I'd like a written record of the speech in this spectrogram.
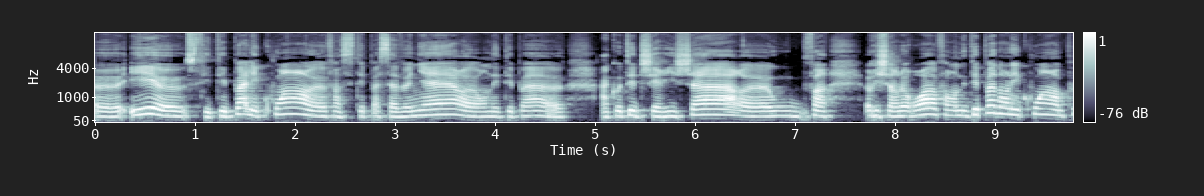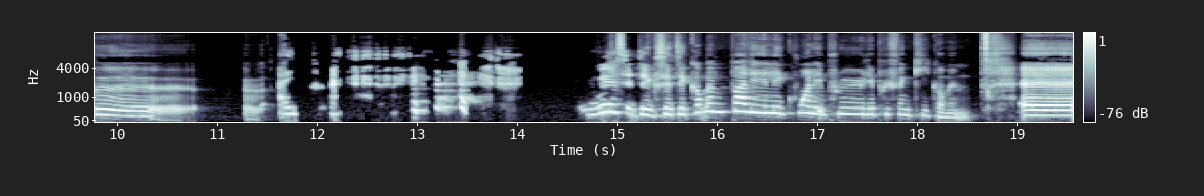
Euh, et euh, c'était pas les coins, euh, enfin c'était pas Savenière, on n'était pas à côté de chez Richard ou enfin Richard Leroy, enfin on n'était pas dans les coins un peu Oui, c'était c'était quand même pas les, les, coins les plus les plus funky quand même. Euh,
